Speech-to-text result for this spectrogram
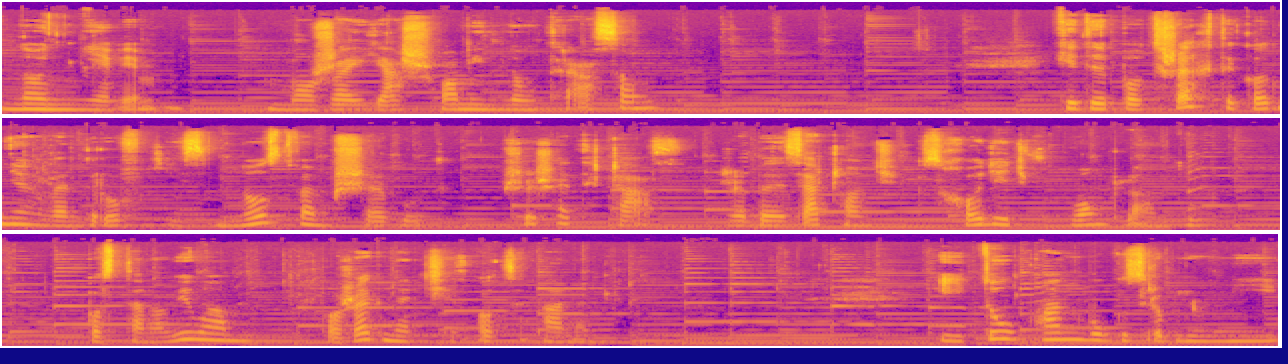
No nie wiem, może ja szłam inną trasą? Kiedy po trzech tygodniach wędrówki z mnóstwem przygód przyszedł czas, żeby zacząć schodzić w głąb lądu, postanowiłam pożegnać się z oceanem. I tu Pan Bóg zrobił mi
